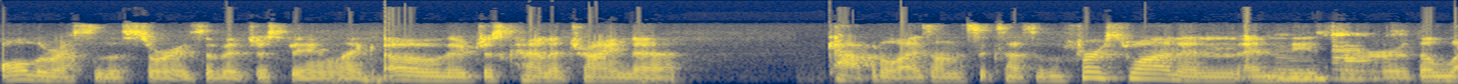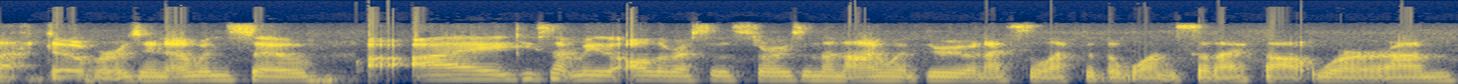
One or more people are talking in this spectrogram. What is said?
all the rest of the stories of it just being like oh they're just kind of trying to capitalize on the success of the first one and and mm-hmm. these are the leftovers you know and so i he sent me all the rest of the stories and then i went through and i selected the ones that i thought were um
